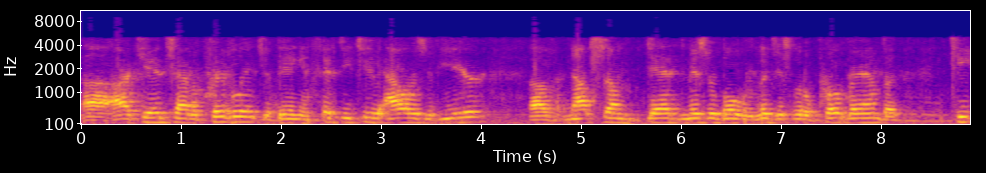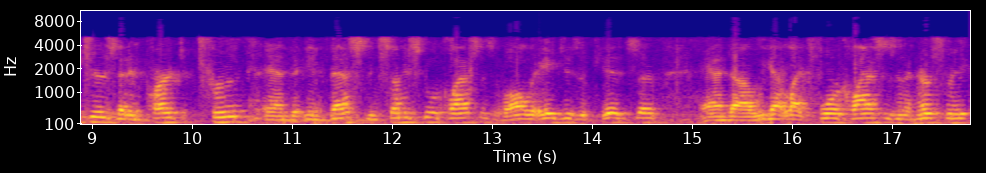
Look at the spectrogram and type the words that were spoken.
Uh, our kids have a privilege of being in 52 hours a year of not some dead, miserable religious little program, but teachers that impart truth and invest in Sunday school classes of all the ages of kids. Uh, and uh, we got like four classes in a nursery,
